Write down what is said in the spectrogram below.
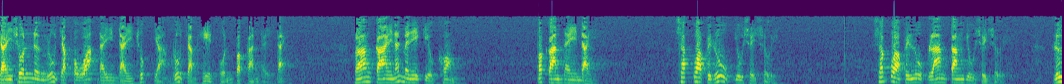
ใจชนหนึ่งรู้จักภาวะใด ๆ ทุกอย่างรู้จักเหตุผลประการใด ๆ ร่างกายนั้นไม่ได้เกี่ยวข้องประการใดๆสักว่าเป็นรูปอยู่เฉยๆสักว่าเป็นรูปล้างตั้งอยู่เฉยๆหรือ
